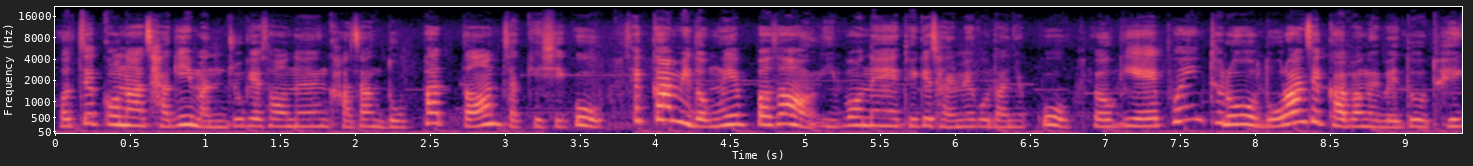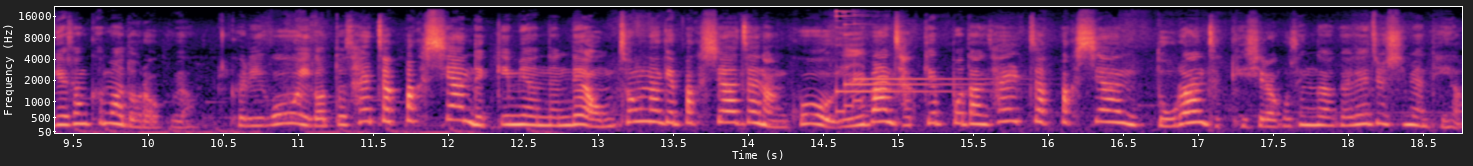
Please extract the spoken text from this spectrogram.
어쨌거나 자기 만족에서는 가장 높았던 자켓이고 색감이 너무 예뻐서 이번에 되게 잘 메고 다녔고 여기에 포인트로 노란색 가방을 매도 되게 상큼하더라고요. 그리고 이것도 살짝 박시한 느낌이었는데 엄청나게 박시하진 않고 일반 자켓보단 살짝 박시한 노란 자켓이라고 생각을 해주시면 돼요.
